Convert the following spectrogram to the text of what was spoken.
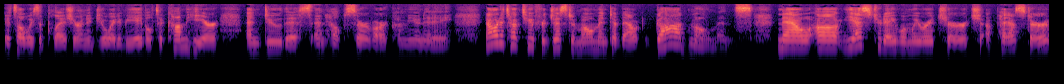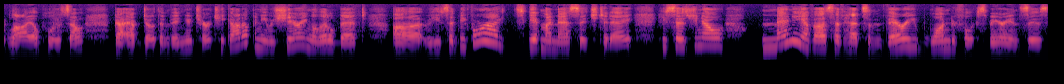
It's always a pleasure and a joy to be able to come here and do this and help serve our community. Now, I want to talk to you for just a moment about God moments. Now, uh, yesterday when we were at church, a pastor, Lyle Peluso, got at Dothan Vineyard church, he got up and he was sharing a little bit. Uh, he said, Before I give my message today, he says, You know, many of us have had some very wonderful experiences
